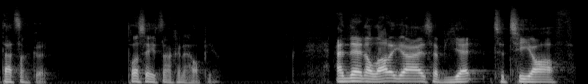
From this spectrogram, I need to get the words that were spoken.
That's not good. Plus eight's not going to help you. And then a lot of guys have yet to tee off.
